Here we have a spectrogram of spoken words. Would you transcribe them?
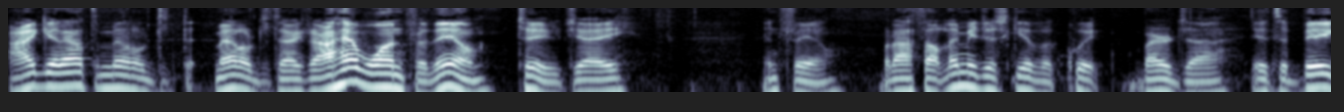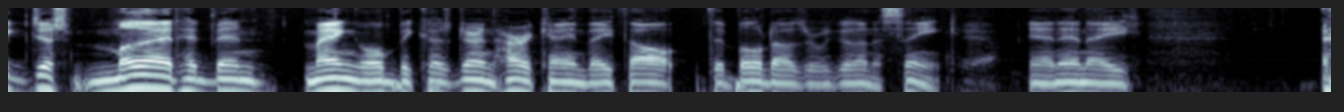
I get out the metal metal detector. I have one for them too, Jay and Phil. But I thought, let me just give a quick bird's eye. It's a big, just mud had been mangled because during the hurricane they thought the bulldozer was going to sink. Yeah. And in a.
